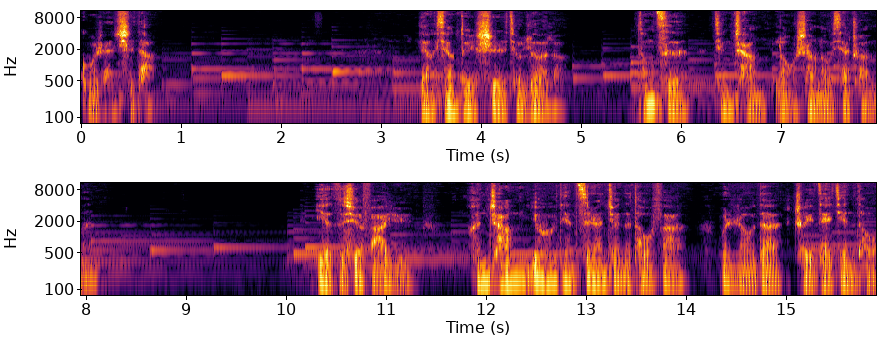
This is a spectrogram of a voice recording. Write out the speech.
果然是他。两相对视就乐了，从此经常楼上楼下串门。叶子学法语，很长又有点自然卷的头发温柔地垂在肩头。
